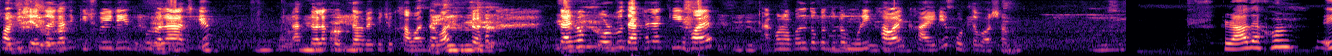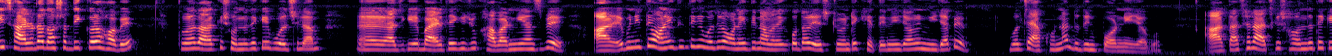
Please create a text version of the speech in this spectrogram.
সবই শেষ হয়ে গেছে, কিছুই নেই দুপুরবেলা আজকে। রাত্রেবেলা করতে হবে কিছু খাবার দাবার। যাই হোক, করব, দেখা যাক কি হয়। এখন আপাতত তোকে দুটো মুড়ি খাওয়াই খাই নিয়ে পড়তে বসাবো। রাত এখন, এই সাড়ে নটা, দশটার দিক করে হবে। তোমরা দাদাকে সন্ধ্যা থেকেই বলছিলাম আজকে বাইরে থেকে কিছু খাবার নিয়ে আসবে? আর এমনিতে অনেক দিন থেকে বলছিলাম অনেক দিন আমাদেরকে কোথাও রেস্টুরেন্টে খেতে নিয়ে যাও নিয়ে যাবে? বলছে, এখন না, দুদিন পর নিয়ে যাব। আর তাছাড়া আজকে সন্ধ্যা থেকে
